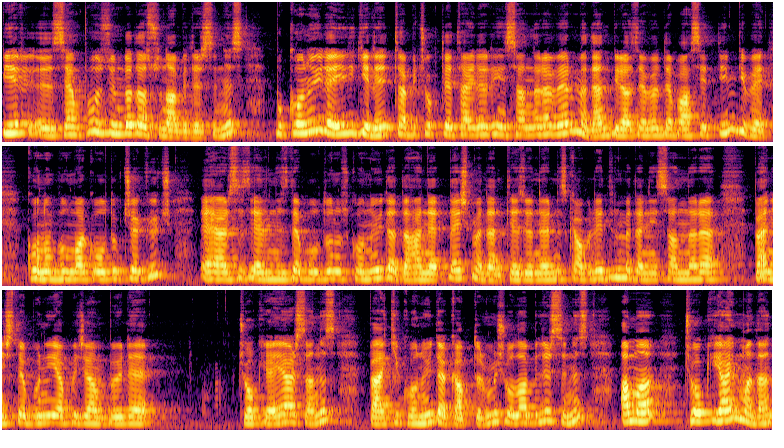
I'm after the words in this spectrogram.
bir e, sempozyumda da sunabilirsiniz. Bu konuyla ilgili tabii çok detayları insanlara vermeden biraz evvel de bahsettiğim gibi konu bulmak oldukça güç. Eğer siz elinizde bulduğunuz konuyu da daha netleşmeden, tez öneriniz kabul edilmeden insanlara ben işte bunu yapacağım böyle çok yayarsanız belki konuyu da kaptırmış olabilirsiniz. Ama çok yaymadan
